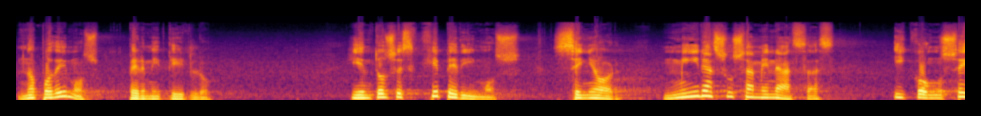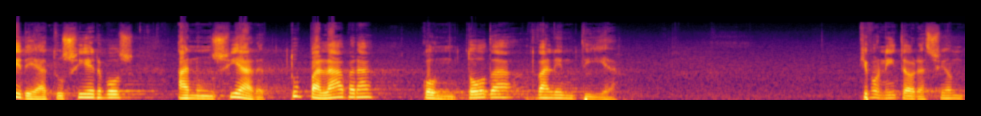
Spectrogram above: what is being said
no podemos permitirlo. Y entonces, ¿qué pedimos? Señor, mira sus amenazas y concede a tus siervos anunciar tu palabra con toda valentía. Qué bonita oración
